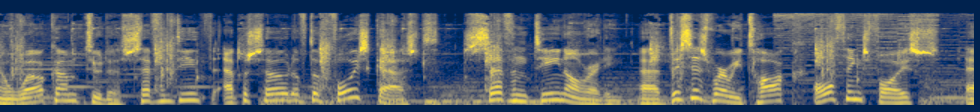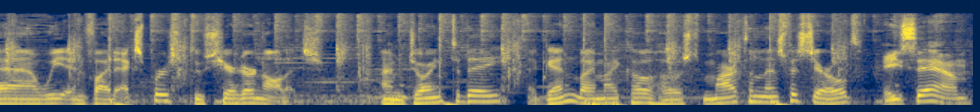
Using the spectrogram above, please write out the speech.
and welcome to the 17th episode of the Voicecast. 17 already. Uh, this is where we talk all things voice and we invite experts to share their knowledge. I'm joined today again by my co host Maarten Lens-FitzGerald. Hey Sam.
